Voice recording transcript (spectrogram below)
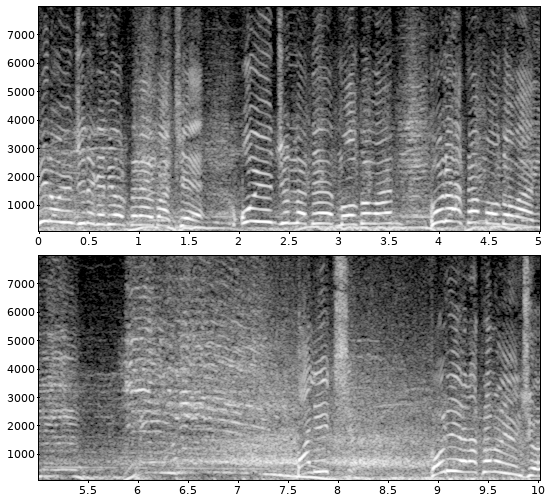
Bir oyuncuyla geliyor Fenerbahçe. Oyuncunun adı Moldovan. Golü atan Moldovan. Balic golü yaratan oyuncu.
